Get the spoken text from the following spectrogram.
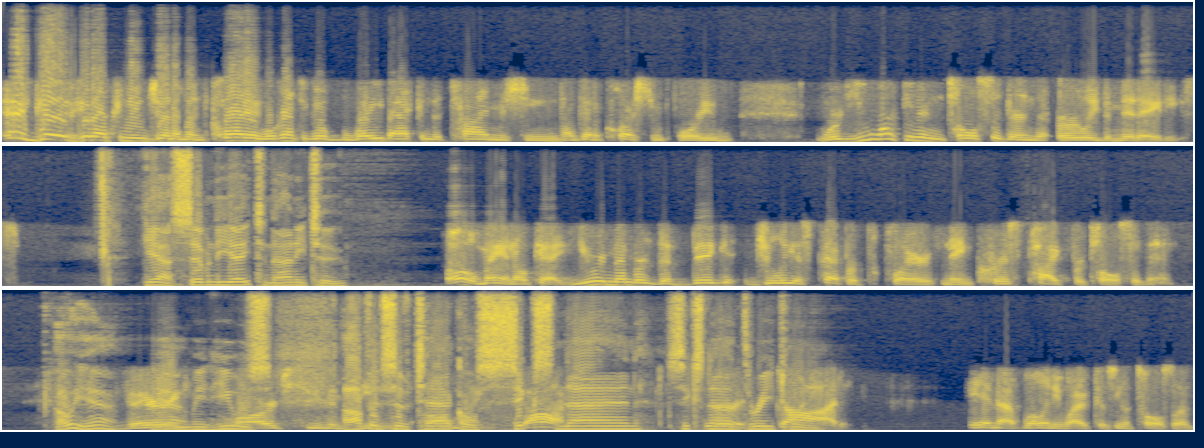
Hey, good. Good afternoon, gentlemen. Clay, we're going to have to go way back in the time machine. I've got a question for you. Were you working in Tulsa during the early to mid 80s? Yeah, 78 to 92. Oh, man, okay. You remember the big Julius Pepper player named Chris Pike for Tulsa then? Oh yeah, Very yeah. I mean, he was human offensive being. Oh, tackle, my six God. nine, six nine, Good three twenty. God. And uh, well, anyway, because you know Tulsa,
